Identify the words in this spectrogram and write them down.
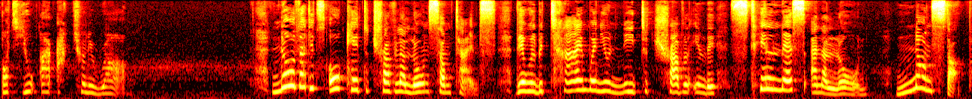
but you are actually wrong. Know that it's okay to travel alone sometimes. There will be time when you need to travel in the stillness and alone, non-stop,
